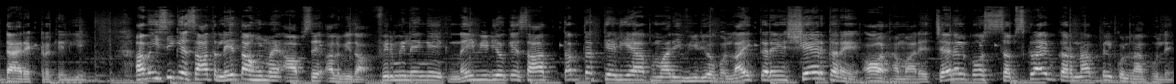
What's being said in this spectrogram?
डायरेक्टर के लिए। अब इसी के साथ लेता हूँ मैं आपसे अलविदा। फिर मिलेंगे एक नई वीडियो के साथ। तब तक के लिए आप हमारी वीडियो को लाइक करें, शेयर करें और हमारे चैनल को सब्सक्राइब करना बिल्कुल ना भूलें।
